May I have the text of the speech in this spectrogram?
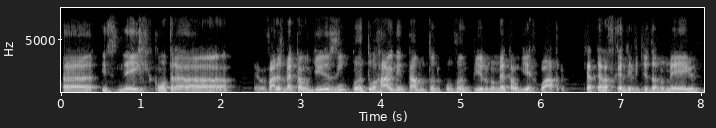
ah, Snake contra vários Metal Gears, enquanto o Raiden tá lutando com o vampiro no Metal Gear 4. Que a tela fica dividida no meio,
